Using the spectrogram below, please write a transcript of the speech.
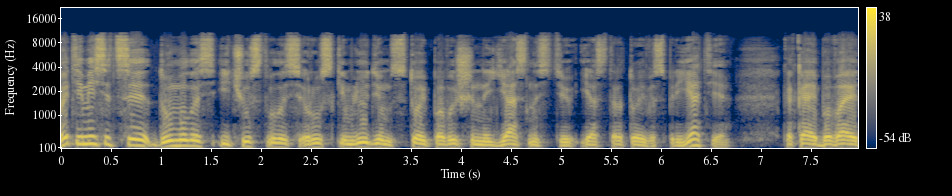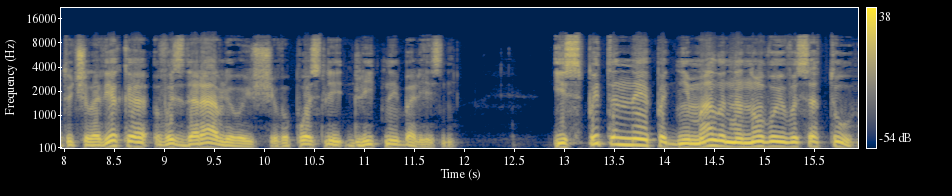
В эти месяцы думалось и чувствовалось русским людям с той повышенной ясностью и остротой восприятия, какая бывает у человека, выздоравливающего после длительной болезни. Испытанное поднимало на новую высоту,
